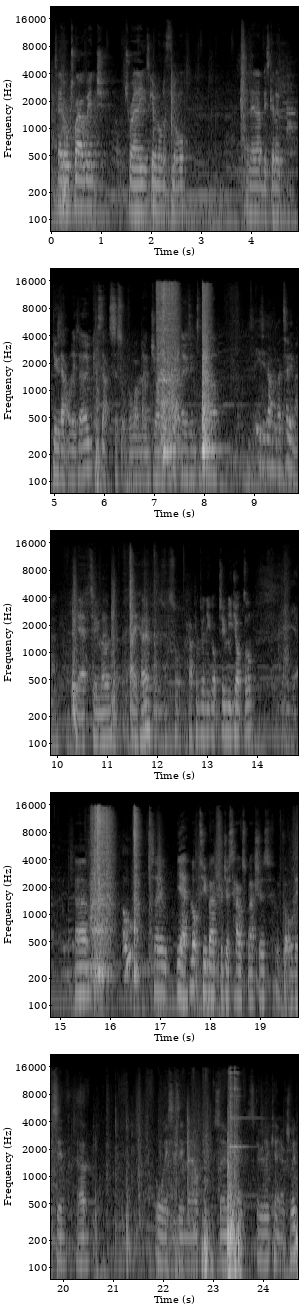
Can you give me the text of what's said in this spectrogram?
inch. 10 or 12 inch tray is going on the floor. And then Andy's going to do that on his own because that's a sort of a one man job to get those into the hub. It's easy done with a two man. Yeah, two man. Hey ho, that's what happens when you've got too many jobs on. Um, Oh! so yeah, not too bad for just house bashers. We've got all this in. Um, all this is in now, so yeah, it's doing okay actually.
